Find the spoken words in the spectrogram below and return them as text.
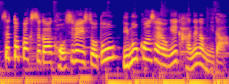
셋톱박스가 거실에 있어도 리모컨 사용이 가능합니다.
